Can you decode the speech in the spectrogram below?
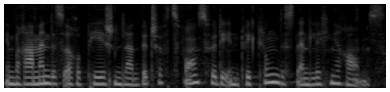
im Rahmen des Europäischen Landwirtschaftsfonds für die Entwicklung des ländlichen Raums.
